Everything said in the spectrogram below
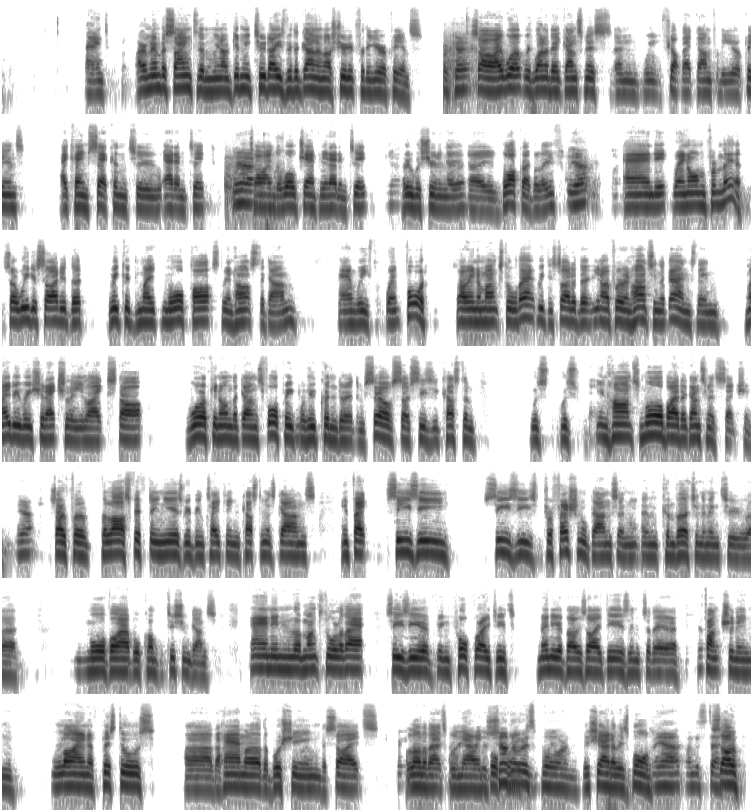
and I remember saying to them, you know, give me two days with a gun and I'll shoot it for the Europeans. Okay. So I worked with one of their gunsmiths and we shot that gun for the Europeans. I came second to Adam Tick, Yeah. time the world champion Adam Tick, Yeah. who was shooting a, a Glock, I believe. Yeah. And it went on from there. So we decided that we could make more parts to enhance the gun and we went forward. So in amongst all that, we decided that, you know, if we're enhancing the guns, then maybe we should actually like start working on the guns for people who couldn't do it themselves. So CZ Custom was was enhanced more by the gunsmith section. Yeah. So for the last 15 years, we've been taking customers' guns. In fact, CZ CZ's professional guns and, and converting them into uh, more viable competition guns. And in amongst all of that, CZ have incorporated many of those ideas into their functioning line of pistols, uh, the hammer, the bushing, the sights. A lot of that's been now in The incorporated. shadow is born. the shadow is born. Yeah. Understand. So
